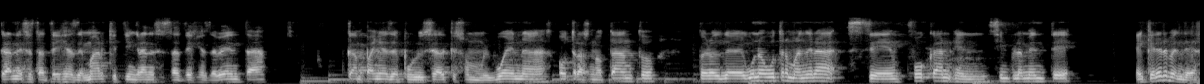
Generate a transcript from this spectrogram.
grandes estrategias de marketing, grandes estrategias de venta, campañas de publicidad que son muy buenas, otras no tanto, pero de alguna u otra manera se enfocan en simplemente el querer vender.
